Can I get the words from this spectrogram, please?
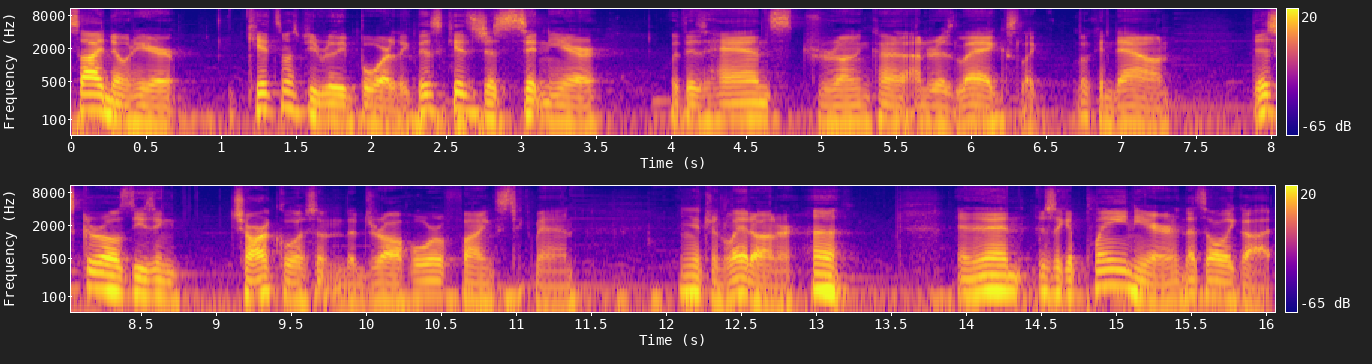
Side note here, kids must be really bored. Like this kid's just sitting here with his hands drawn kind of under his legs, like looking down. This girl's using charcoal or something to draw a horrifying stick man. I'm gonna turn the light on her, huh? And then there's like a plane here, and that's all I got.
